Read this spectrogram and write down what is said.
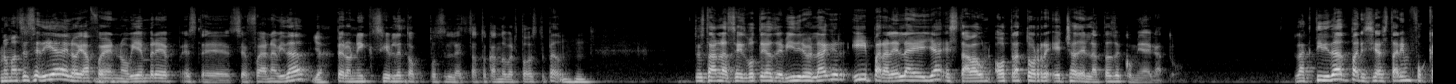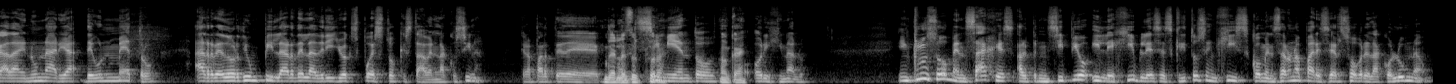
Nomás ese día y luego ya fue en noviembre, este, se fue a Navidad. Ya. Pero Nick sí le, to- pues, le está tocando ver todo este pedo. Entonces estaban las seis botellas de vidrio de lager y paralela a ella estaba un- otra torre hecha de latas de comida de gato. La actividad parecía estar enfocada en un área de un metro alrededor de un pilar de ladrillo expuesto que estaba en la cocina, que era parte de, la el estructura. cimiento Ok. original. Incluso mensajes al principio ilegibles escritos en GIS comenzaron a aparecer sobre la columna.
